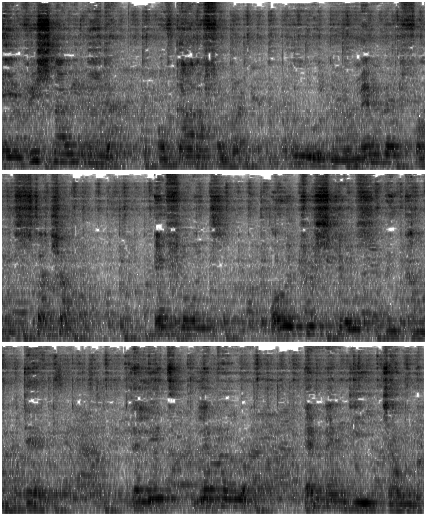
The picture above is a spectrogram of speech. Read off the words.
a visionary leader of Ghana football who will be remembered for his stature, influence, oratory skills, and camaraderie. The late Lepora MND Jawula.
